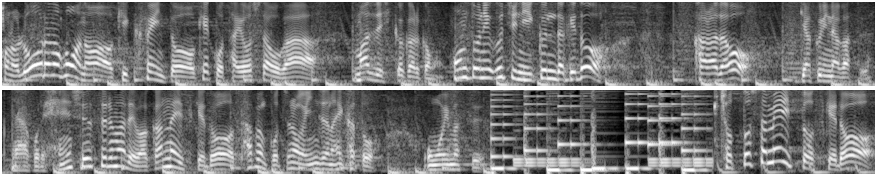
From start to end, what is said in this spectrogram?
このロールの方のキックフェイント結構多用した方がマジで引っかかるかも。本当に打ちに行くんだけど体を逆に流す。いやこれ編集するまで分かんないですけど多分こっちの方がいいんじゃないかと思います。ょっとしたメリットですけど、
